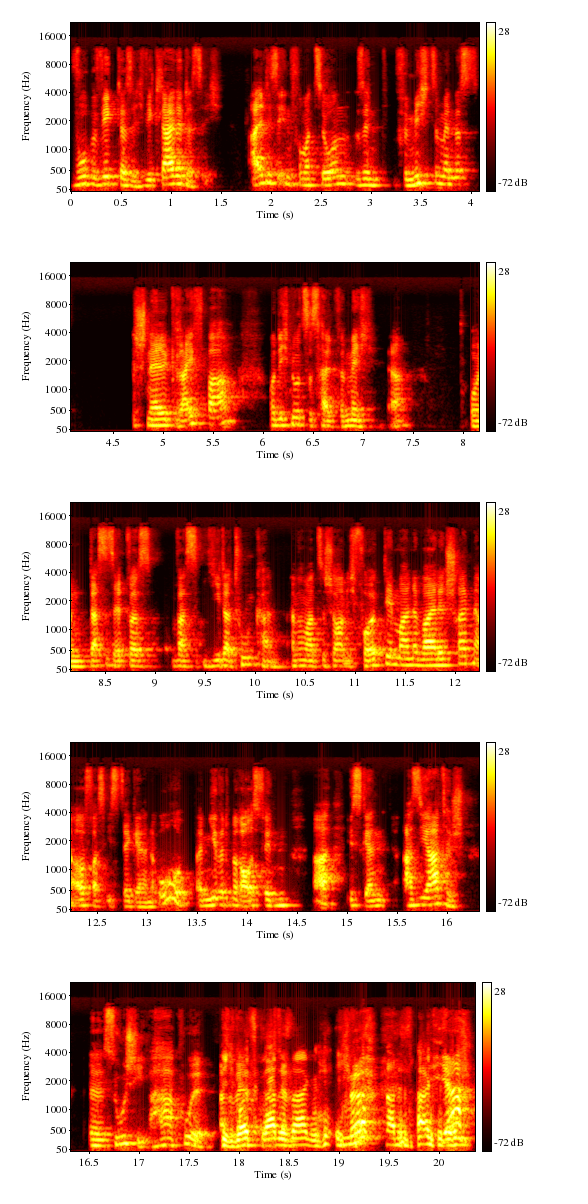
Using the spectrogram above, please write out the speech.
Wo bewegt er sich? Wie kleidet er sich? All diese Informationen sind für mich zumindest schnell greifbar und ich nutze es halt für mich. Ja? Und das ist etwas, was jeder tun kann. Einfach mal zu schauen, ich folge dem mal eine Weile, schreib mir auf, was isst der gerne. Oh, bei mir wird man rausfinden, ah, ist gern asiatisch äh, Sushi. Ah, cool. Also ich wollte es gerade sagen. Ich ne? gerade sagen. Ja,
